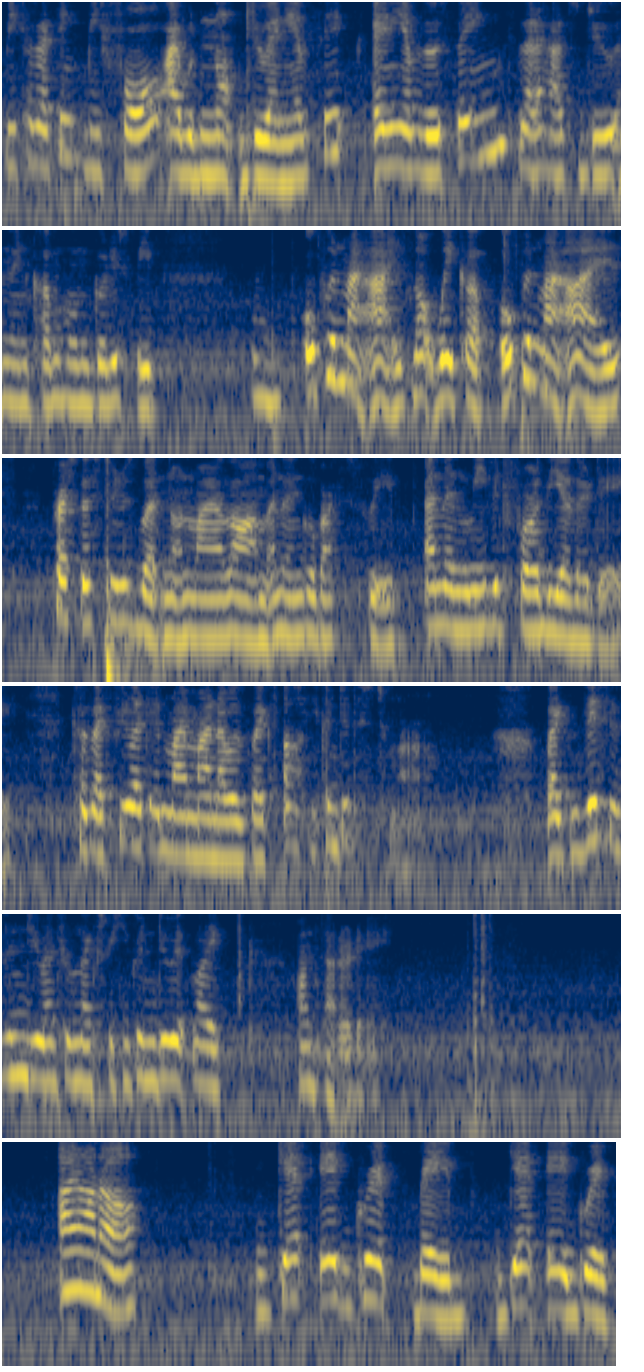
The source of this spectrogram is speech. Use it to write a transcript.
Because i think before i would not do any of it any of those things that i had to do and then come home go to sleep open my eyes not wake up open my eyes press the snooze button on my alarm and then go back to sleep and then leave it for the other day. Because i feel like in my mind i was like oh you can do this tomorrow. Like this isn't due until next week. You can do it like on saturday. Aiyanna get a grip babe. Get a grip.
